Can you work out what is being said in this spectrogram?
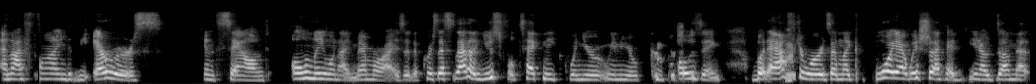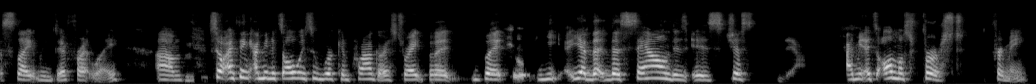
and I find the errors in sound only when I memorize it. Of course, that's not a useful technique when you're when you're composing. But afterwards, I'm like, boy, I wish I had you know done that slightly differently. Um, mm-hmm. so I think I mean it's always a work in progress, right? But but sure. yeah, the the sound is is just I mean it's almost first for me.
